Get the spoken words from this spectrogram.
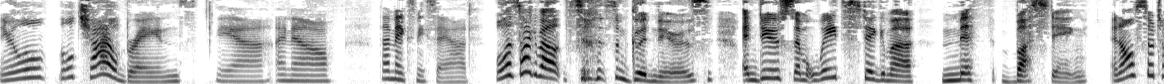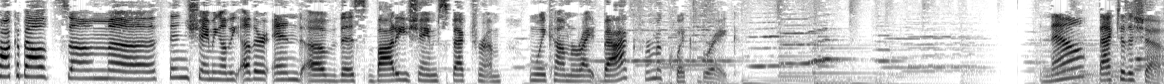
in your little, little child brains. Yeah, I know. That makes me sad. Well, let's talk about some good news and do some weight stigma myth busting and also talk about some uh, thin shaming on the other end of this body shame spectrum when we come right back from a quick break. Now back to the show.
